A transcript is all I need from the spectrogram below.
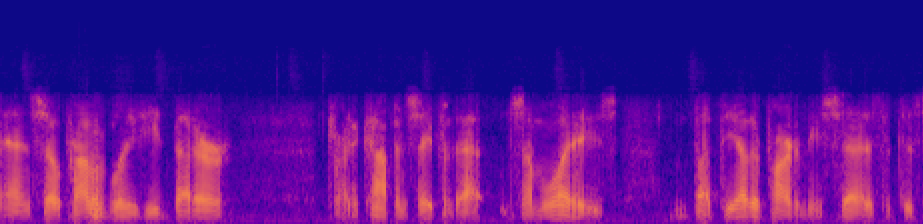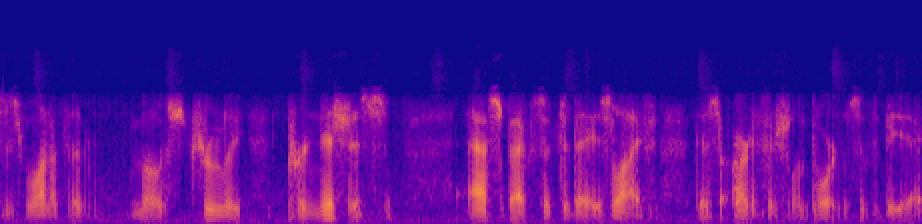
And so probably he'd better try to compensate for that in some ways. But the other part of me says that this is one of the most truly pernicious aspects of today's life this artificial importance of the BA.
